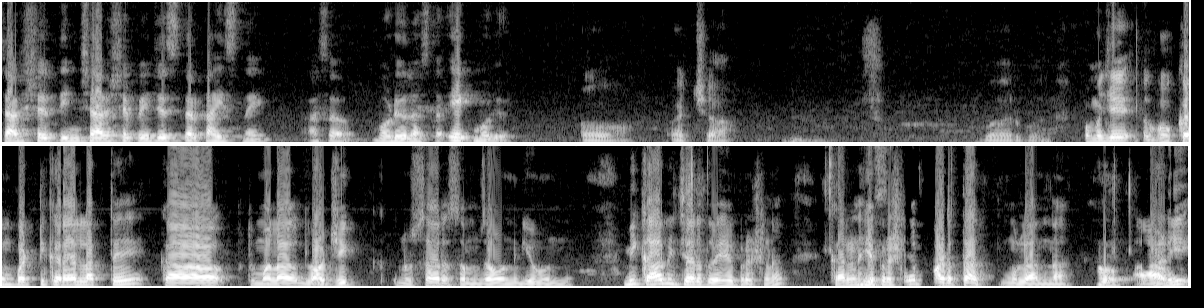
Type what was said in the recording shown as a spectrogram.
चारशे तीन चारशे पेजेस तर काहीच नाही. असं मॉड्यूल असतं. एक मॉड्यूल हो. अच्छा. बर बर. म्हणजे घोकमपट्टी करायला लागते का तुम्हाला लॉजिकनुसार समजावून घेऊन मी का विचारतोय हे प्रश्न? कारण हे. प्रश्न पडतात मुलांना. हो. आणि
